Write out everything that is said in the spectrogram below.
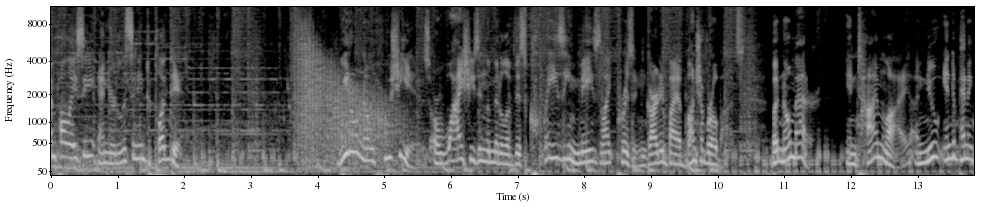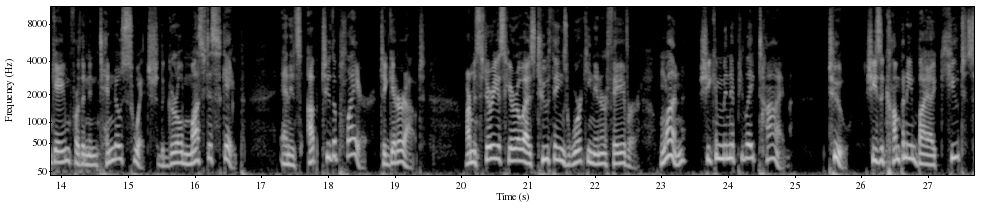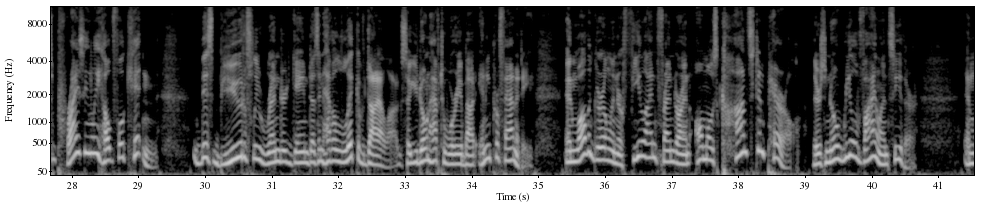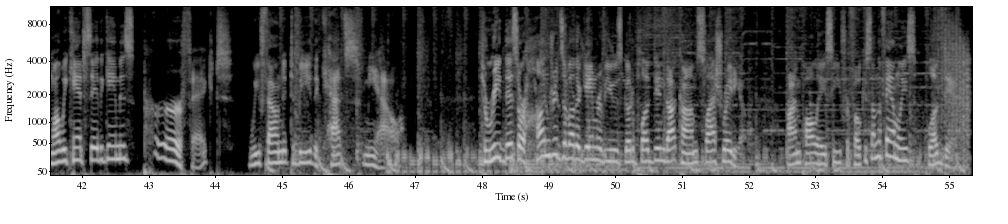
I'm Paul Asay, and you're listening to Plugged In. We don't know who she is or why she's in the middle of this crazy maze like prison guarded by a bunch of robots. But no matter. In Timelie, a new independent game for the Nintendo Switch, the girl must escape, and it's up to the player to get her out. Our mysterious hero has two things working in her favor. One, she can manipulate time. Two, she's accompanied by a cute, surprisingly helpful kitten. This beautifully rendered game doesn't have a lick of dialogue, so you don't have to worry about any profanity. And while the girl and her feline friend are in almost constant peril, there's no real violence either. And while we can't say the game is perfect, we found it to be the cat's meow. To read this or hundreds of other game reviews, go to pluggedin.com slash radio. I'm Paul Asay for Focus on the Family's, Plugged In.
